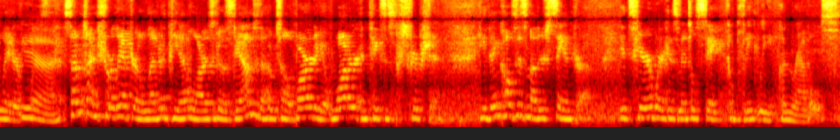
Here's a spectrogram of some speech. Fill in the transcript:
later. Of Yeah. Course. Sometime shortly after 11 p.m., Lars goes down to the hotel bar to get water and takes his prescription. He then calls his mother Sandra. It's here where his mental state completely unravels.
